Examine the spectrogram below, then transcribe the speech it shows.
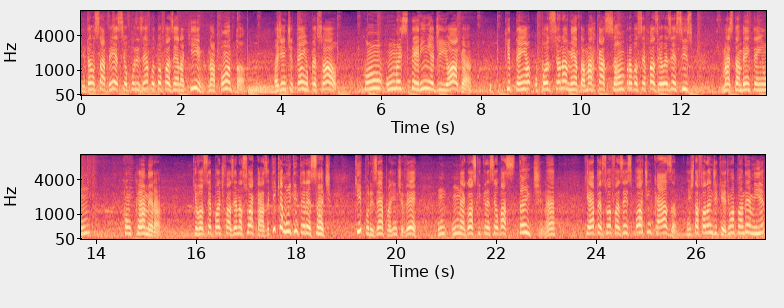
Então saber se eu, por exemplo, estou fazendo aqui na ponta, ó, a gente tem o pessoal com uma esteirinha de yoga que tenha o posicionamento, a marcação para você fazer o exercício. Mas também tem um com câmera que você pode fazer na sua casa. O que, que é muito interessante? Que, por exemplo, a gente vê um, um, negócio que cresceu bastante, né? Que é a pessoa fazer esporte em casa. A gente está falando de quê? De uma pandemia,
